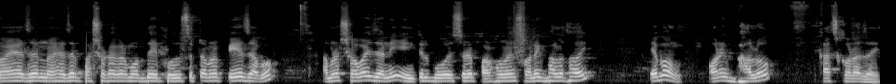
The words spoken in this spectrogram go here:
নয় হাজার নয় হাজার পাঁচশো টাকার মধ্যে এই প্রসেসরটা আমরা পেয়ে যাব। আমরা সবাই জানি ইন্টেল প্রসেসরের পারফরমেন্স অনেক ভালো হয় এবং অনেক ভালো কাজ করা যায়।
